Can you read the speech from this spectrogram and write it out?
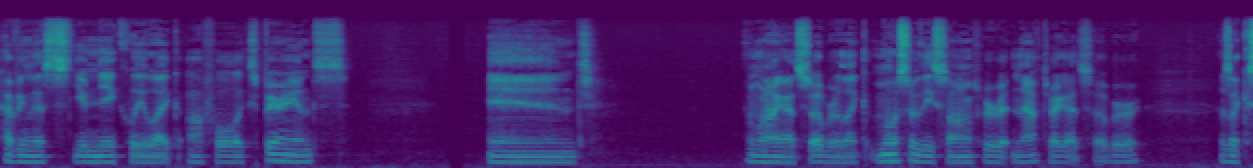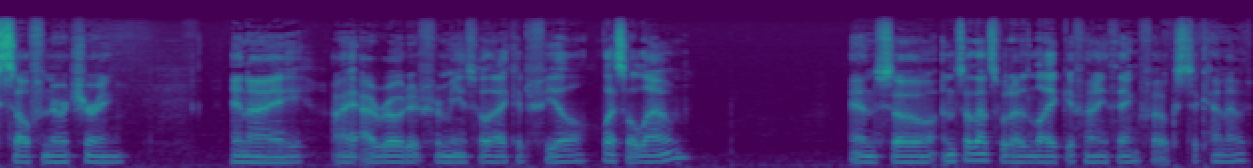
having this uniquely like awful experience and and when I got sober, like most of these songs were written after I got sober. It was like self nurturing, and I, I I wrote it for me so that I could feel less alone. And so and so that's what I'd like, if anything, folks to kind of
